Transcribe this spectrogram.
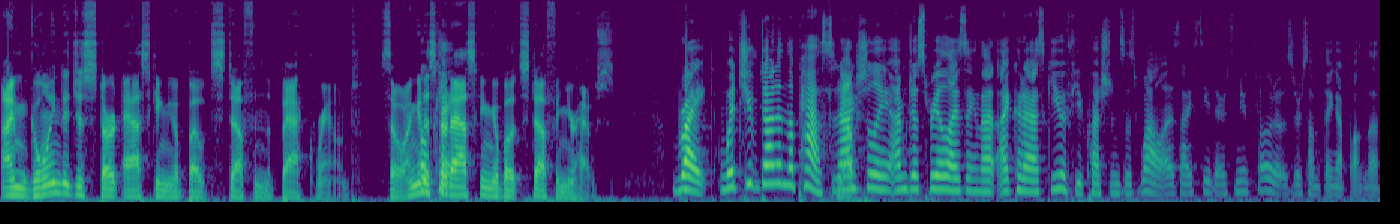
I'm going to just start asking about stuff in the background. So I'm going to start asking about stuff in your house. Right, which you've done in the past. And Yep. actually, I'm just realizing that I could ask you a few questions as well, as I see there's new photos or something up on the,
